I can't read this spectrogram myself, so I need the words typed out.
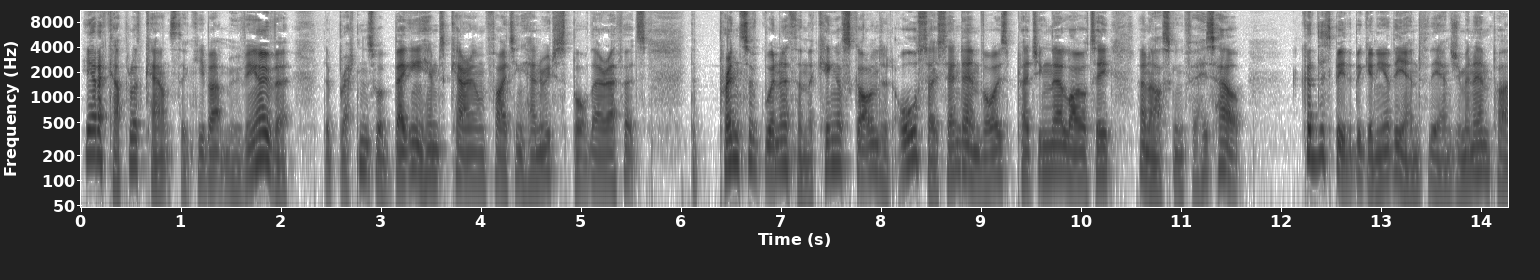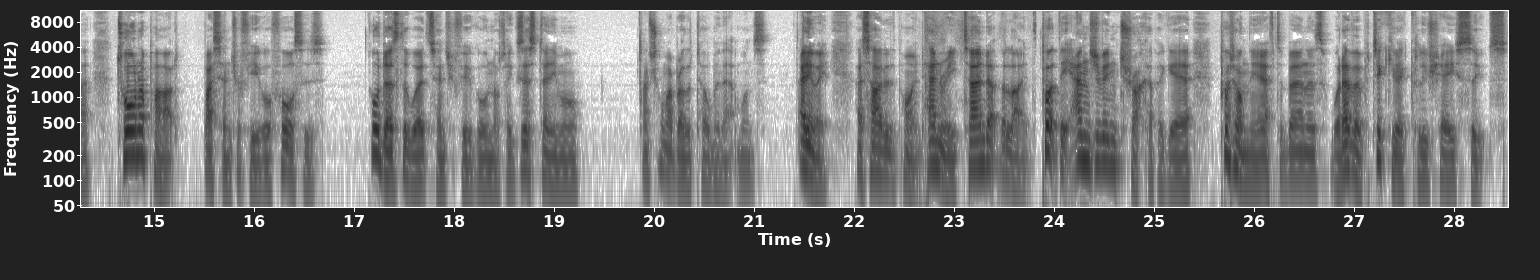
He had a couple of counts thinking about moving over. The Bretons were begging him to carry on fighting Henry to support their efforts. The Prince of Gwynedd and the King of Scotland had also sent envoys pledging their loyalty and asking for his help. Could this be the beginning of the end for the Angevin Empire, torn apart by centrifugal forces? Or does the word centrifugal not exist anymore? I'm sure my brother told me that once. Anyway, that's hardly the point. Henry turned up the lights, put the Angevin truck up a gear, put on the afterburners, whatever particular cliché suits.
